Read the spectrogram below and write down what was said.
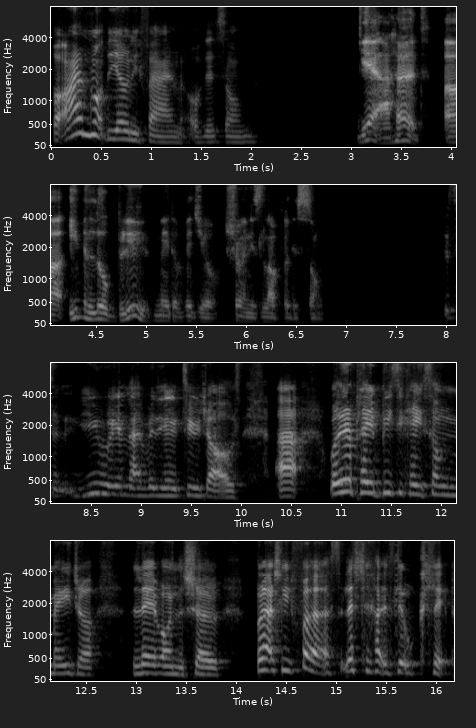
but I'm not the only fan of this song. Yeah, I heard. Uh, even Lil Blue made a video showing his love for this song. Listen, you were in that video too, Charles. Uh, we're going to play BCK song Major later on in the show. But actually, first, let's check out this little clip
